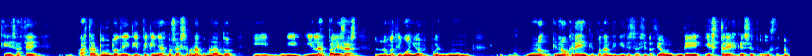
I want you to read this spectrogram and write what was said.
que se hace hasta el punto de que pequeñas cosas se van acumulando y, las parejas, los matrimonios, pues mm, no, no, creen que puedan vivir esa situación de estrés que se produce, ¿no?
